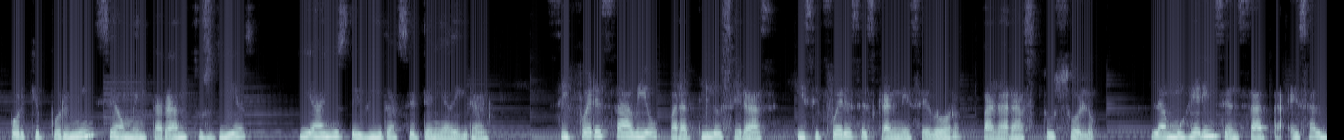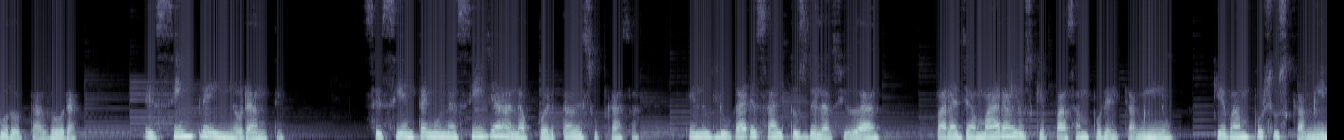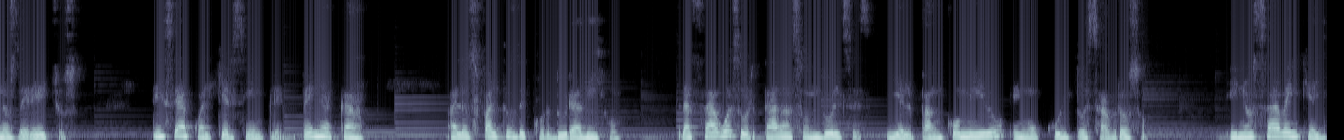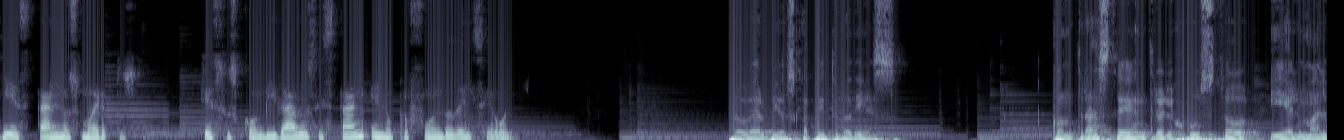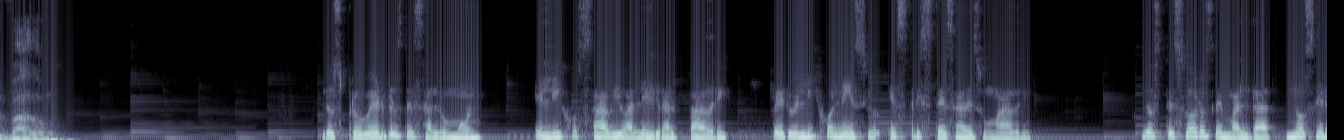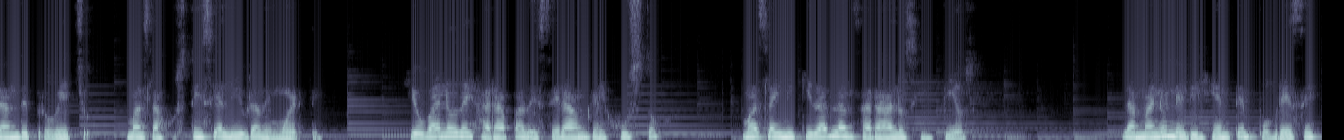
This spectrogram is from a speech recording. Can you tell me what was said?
Porque por mí se aumentarán tus días y años de vida se te añadirán. Si fueres sabio, para ti lo serás, y si fueres escarnecedor, pagarás tú solo. La mujer insensata es alborotadora, es simple e ignorante. Se sienta en una silla a la puerta de su casa, en los lugares altos de la ciudad, para llamar a los que pasan por el camino, que van por sus caminos derechos. Dice a cualquier simple, ven acá. A los faltos de cordura dijo, las aguas hurtadas son dulces y el pan comido en oculto es sabroso. Y no saben que allí están los muertos, que sus convidados están en lo profundo del Seol. Proverbios capítulo 10 Contraste entre el justo y el malvado. Los proverbios de Salomón, el hijo sabio alegra al padre, pero el hijo necio es tristeza de su madre. Los tesoros de maldad no serán de provecho, mas la justicia libra de muerte. Jehová no dejará padecer hambre al justo, mas la iniquidad lanzará a los impíos. La mano negligente empobrece,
